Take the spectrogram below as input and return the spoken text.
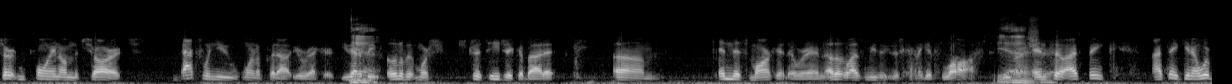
certain point on the charts that's when you want to put out your record you got to Yeah. be a little bit more strategic about it um in this market that we're in otherwise music just kind of gets lost Yeah. And so I think I think you know we're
